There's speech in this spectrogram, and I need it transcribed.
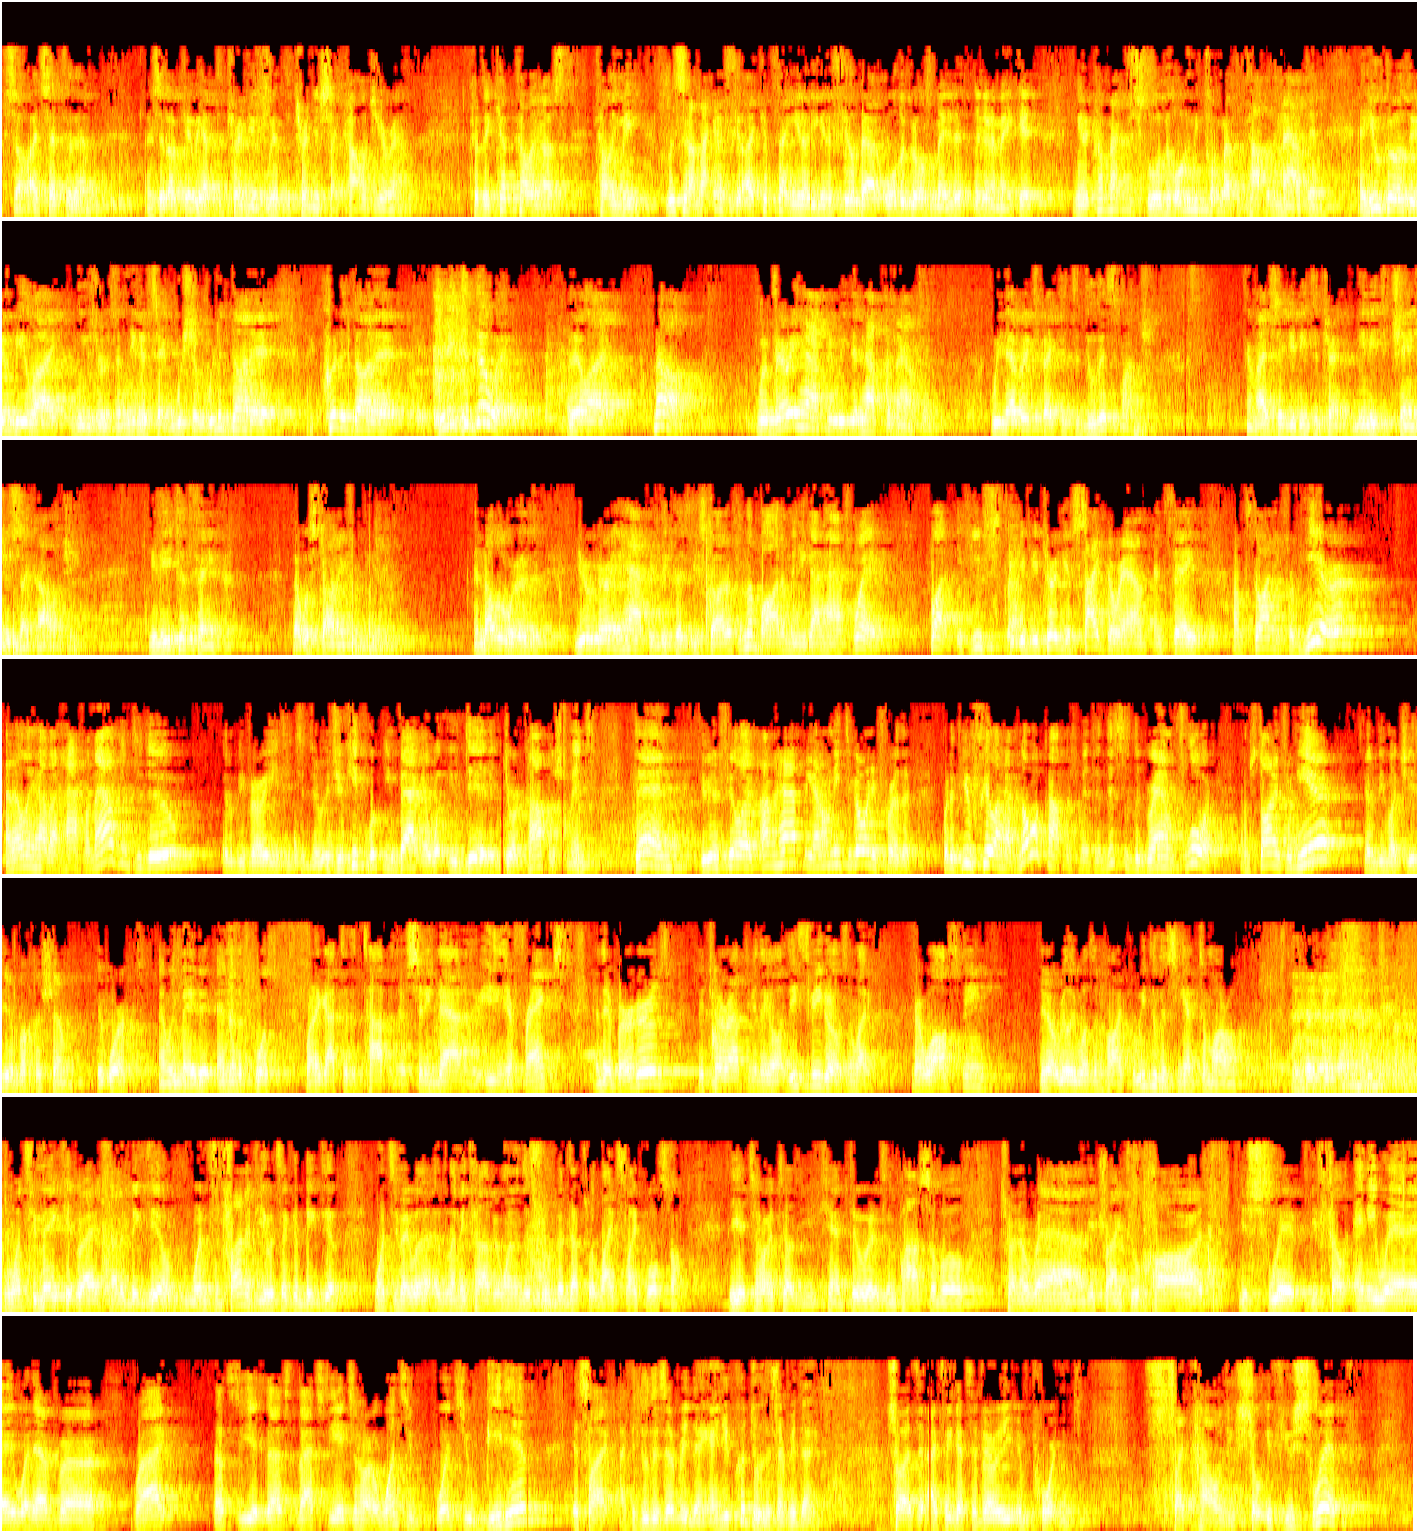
So I said to them, I said, okay, we have to turn you, we have to turn your psychology around. Because they kept telling us, telling me, listen, I'm not going to feel, I kept saying, you know, you're going to feel bad. All the girls made it. They're going to make it. You're going to come back to school. They're all going to be talking about the top of the mountain. And you girls are going to be like losers. And you're going to say, wish I would have done it. I could have done it. We need to do it. And they're like, no. We're very happy we did half the mountain. We never expected to do this much. And I said, you need to turn, you need to change your psychology. You need to think that we're starting from here. In other words, you're very happy because you started from the bottom and you got halfway. But if you, if you turn your psyche around and say, I'm starting from here, and I only have a half a mountain to do, it'll be very easy to do. If you keep looking back at what you did and your accomplishments, then you're going to feel like, I'm happy, I don't need to go any further. But if you feel I have no accomplishments and this is the ground floor, I'm starting from here, it's going to be much easier. Baruch Hashem, it worked. And we made it. And then of course, when I got to the top and they're sitting down and they're eating their Franks and their burgers, they turn around to me and they go, these three girls, and I'm like, they're Wallstein, you know, it really wasn't hard. Can we do this again tomorrow? Once you make it, right, it's not a big deal. When it's in front of you, it's like a big deal. Once you make it, well, let me tell everyone in this room that that's what life's like also. The Yitzhar tells you you can't do it, it's impossible, turn around, you're trying too hard, you slipped, you fell anyway, whatever, right? That's the, that's, that's the Yitzhar. Once you, once you beat him, it's like, I can do this every day, and you could do this every day. So I, th- I think that's a very important psychology. So if you slip,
